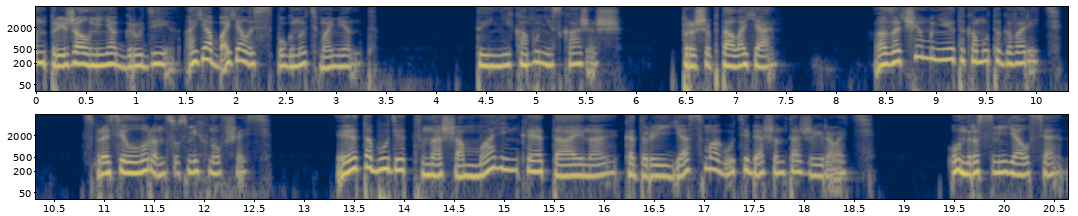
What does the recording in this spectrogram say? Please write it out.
Он прижал меня к груди, а я боялась спугнуть момент. «Ты никому не скажешь?» — прошептала я. «А зачем мне это кому-то говорить?» — спросил Лоренс, усмехнувшись. Это будет наша маленькая тайна, которой я смогу тебя шантажировать». Он рассмеялся.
